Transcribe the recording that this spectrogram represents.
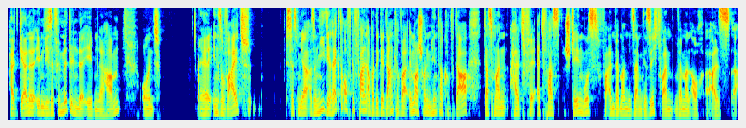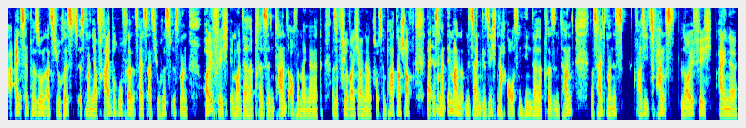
halt gerne eben diese vermittelnde Ebene haben. Und äh, insoweit ist es mir also nie direkt aufgefallen, aber der Gedanke war immer schon im Hinterkopf da, dass man halt für etwas stehen muss, vor allem wenn man mit seinem Gesicht, vor allem wenn man auch als äh, Einzelperson, als Jurist ist man ja Freiberufler, das heißt als Jurist ist man häufig immer der Repräsentant, auch wenn man in einer, also früher war ich auch in einer großen Partnerschaft, da ist man immer mit seinem Gesicht nach außen hin der Repräsentant. Das heißt, man ist quasi zwangsläufig eine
